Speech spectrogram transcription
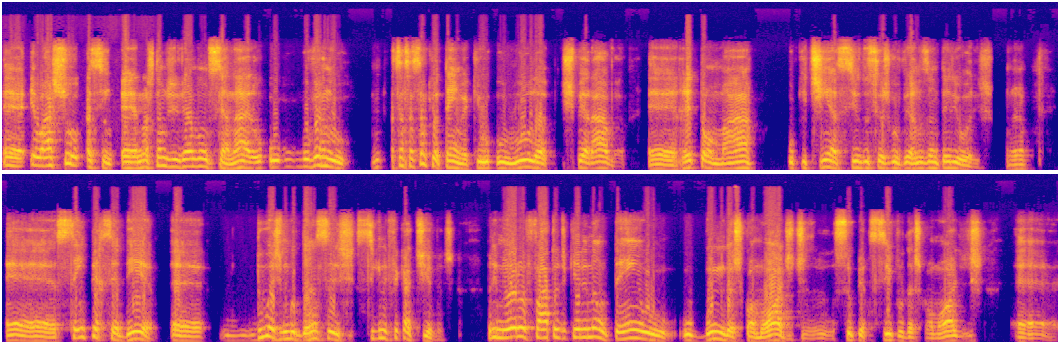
É, eu acho, assim, é, nós estamos vivendo um cenário, o, o governo a sensação que eu tenho é que o, o Lula esperava é, retomar o que tinha sido seus governos anteriores, né? é, sem perceber é, duas mudanças significativas. Primeiro, o fato de que ele não tem o, o boom das commodities, o super ciclo das commodities, é,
